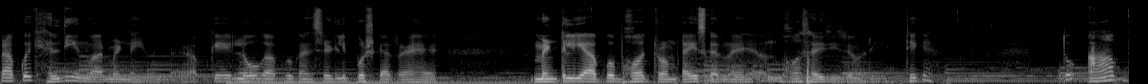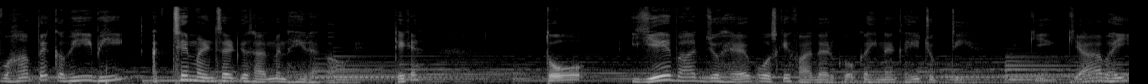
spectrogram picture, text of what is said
पर आपको एक हेल्दी इन्वायरमेंट नहीं मिल रहा है। आपके लोग आपको कंस्टेंटली पुश कर रहे हैं मेंटली आपको बहुत ट्रोमटाइज कर रहे हैं बहुत सारी चीज़ें हो रही हैं। ठीक है? तो आप वहाँ पे कभी भी अच्छे माइंडसेट के साथ में नहीं रह पाओगे, ठीक है? तो ये बात जो है वो उसके फादर को कहीं ना कहीं चुपती है कि क्या भाई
